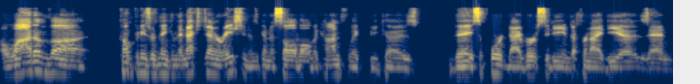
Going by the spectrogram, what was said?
a lot of uh, companies are thinking the next generation is going to solve all the conflict because they support diversity and different ideas and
